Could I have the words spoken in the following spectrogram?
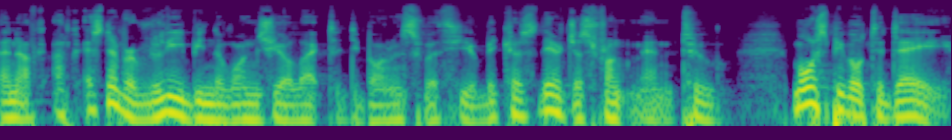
And I've, I've, it's never really been the ones you elected, to be honest with you, because they're just front men too. Most people today,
